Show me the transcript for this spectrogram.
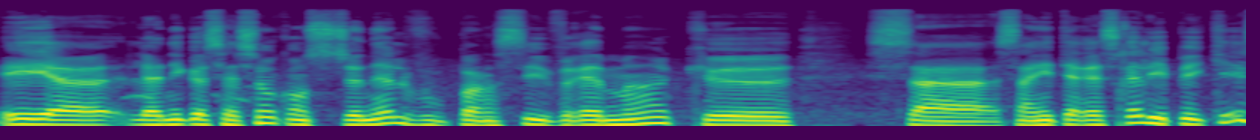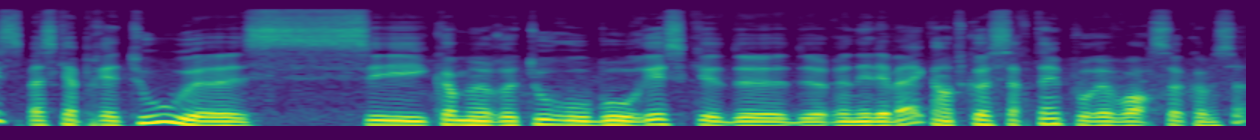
Et la négociation constitutionnelle, vous pensez vraiment que ça, ça intéresserait les péquistes? Parce qu'après tout, c'est comme un retour au beau risque de, de René Lévesque. En tout cas, certains pourraient voir ça comme ça.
